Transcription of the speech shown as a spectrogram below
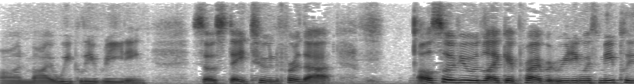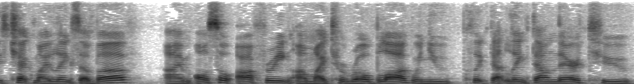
on my weekly reading. So stay tuned for that. Also, if you would like a private reading with me, please check my links above. I'm also offering on my Tarot blog, when you click that link down there to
